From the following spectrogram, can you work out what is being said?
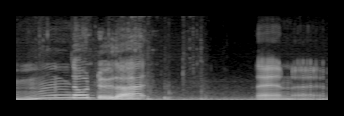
Mm, don't do that. Then, um...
